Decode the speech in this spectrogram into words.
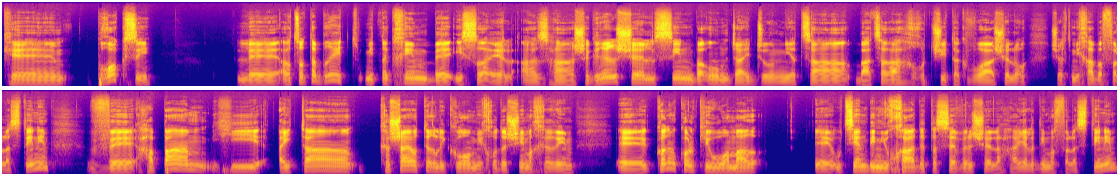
כפרוקסי לארצות הברית מתנגחים בישראל, אז השגריר של סין באו"ם, ג'אי ג'ון, יצא בהצהרה החודשית הקבועה שלו של תמיכה בפלסטינים, והפעם היא הייתה קשה יותר לקרוא מחודשים אחרים, אה, קודם כל כי הוא אמר, הוא ציין במיוחד את הסבל של הילדים הפלסטינים,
